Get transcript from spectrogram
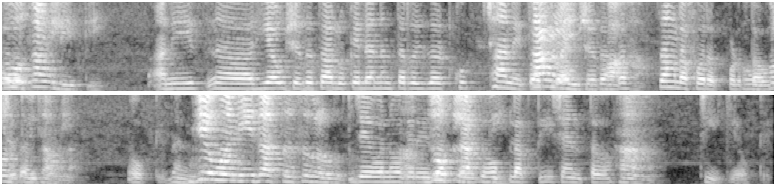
हो फरक चांगली आहे ती. आणि अं, ही औषधं चालू केल्यानंतर रिझल्ट खूप छान येतो चांगला आपल्या येतो. औषधांचा. हा, हा. चांगला फरक हो, पडतो पडतोय औषधांचा. चांगला. ओके धन्यवाद. जेवण ही जातं सगळं होतं. जेवण वगैरे झोप लागते. झोप लागती शांत. हा. ठीक आहे ओके.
